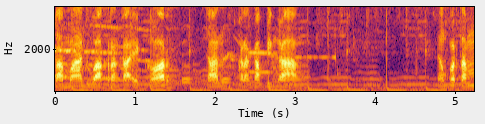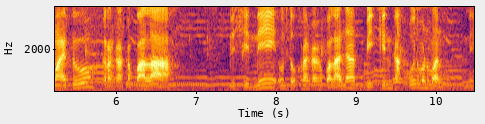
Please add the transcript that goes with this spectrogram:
sama dua kerangka ekor dan kerangka pinggang. Yang pertama itu kerangka kepala di sini untuk kerangka kepalanya bikin kaku teman-teman. Ini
